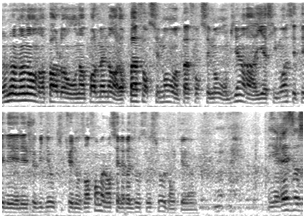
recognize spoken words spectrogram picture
Non, non, non, non, on en parle, on en parle maintenant. Alors pas forcément, pas forcément en bien. Il y a 6 mois, c'était les, les jeux vidéo qui tuaient nos enfants. Maintenant, c'est les réseaux sociaux, donc. euh, Les réseaux Donc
